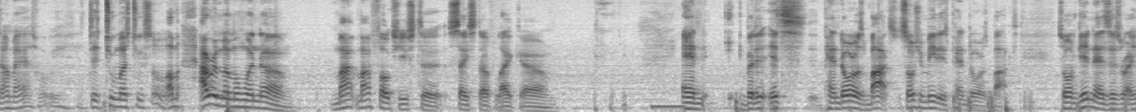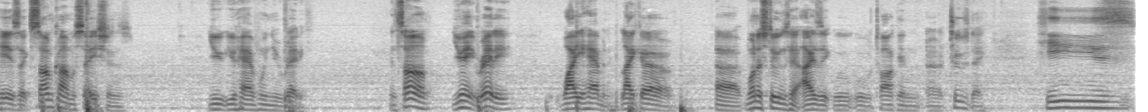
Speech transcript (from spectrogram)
dumbass, what we did too much too soon. I'm, I remember when um, my my folks used to say stuff like, um, and but it, it's Pandora's box. Social media is Pandora's box. So I'm getting at is this right here is like some conversations you you have when you're ready, and some you ain't ready. Why you having it? Like uh, uh, one of the students here, Isaac, we, we were talking uh, Tuesday. He's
